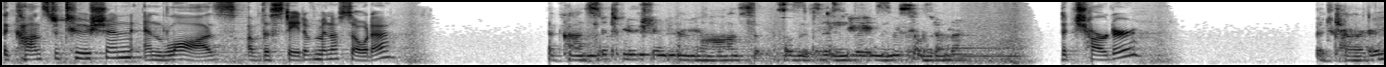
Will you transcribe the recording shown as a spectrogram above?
the Constitution and laws of the state of Minnesota, the Constitution and laws of the state of Minnesota, the Charter, the Charter,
